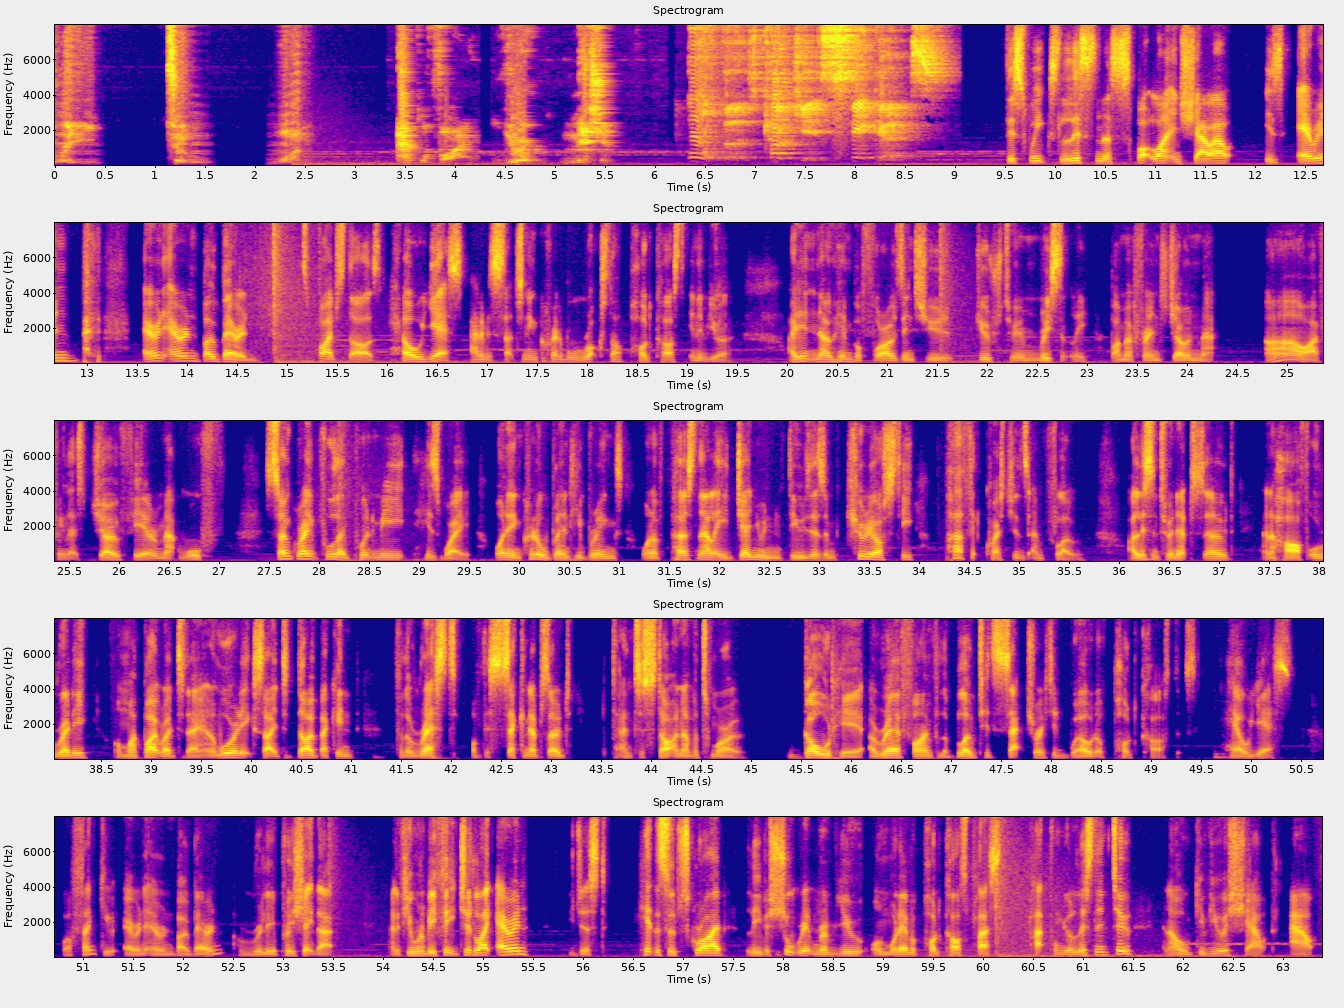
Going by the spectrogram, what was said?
Three, two, one. Amplify your mission. authors, coaches, speakers. This week's listener spotlight and shout out is Erin, Erin, Erin Boberin. Five stars. Hell yes. Adam is such an incredible rock star podcast interviewer. I didn't know him before I was introduced to him recently by my friends Joe and Matt. Oh, I think that's Joe Fier and Matt Wolfe. So grateful they pointed me his way. What an incredible blend he brings one of personality, genuine enthusiasm, curiosity, perfect questions, and flow. I listened to an episode and a half already on my bike ride today, and I'm already excited to dive back in for the rest of this second episode and to start another tomorrow. Gold here, a rare find for the bloated, saturated world of podcasters. Hell yes. Well, thank you, Erin, Erin Boberin. I really appreciate that. And if you want to be featured like Erin, you just hit the subscribe, leave a short written review on whatever podcast plas- platform you're listening to, and I will give you a shout out.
